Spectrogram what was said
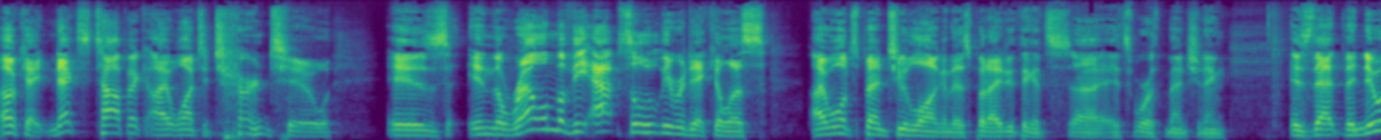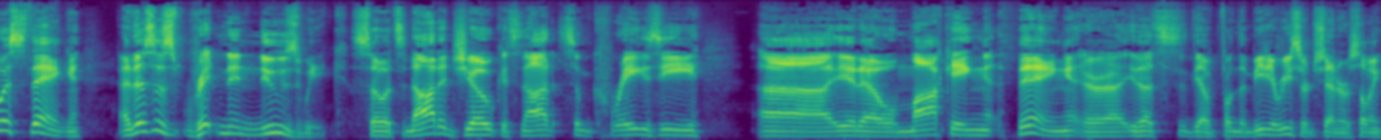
Okay, next topic I want to turn to is in the realm of the absolutely ridiculous. I won't spend too long on this, but I do think it's uh, it's worth mentioning. Is that the newest thing? And this is written in Newsweek, so it's not a joke. It's not some crazy, uh, you know, mocking thing, or uh, that's you know, from the Media Research Center or something.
